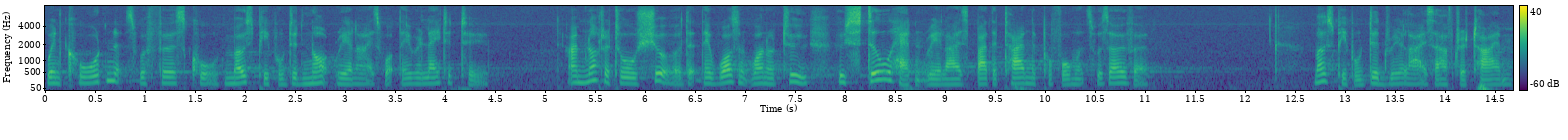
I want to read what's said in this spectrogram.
when coordinates were first called, most people did not realize what they related to. I'm not at all sure that there wasn't one or two who still hadn't realized by the time the performance was over. Most people did realize after a time,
